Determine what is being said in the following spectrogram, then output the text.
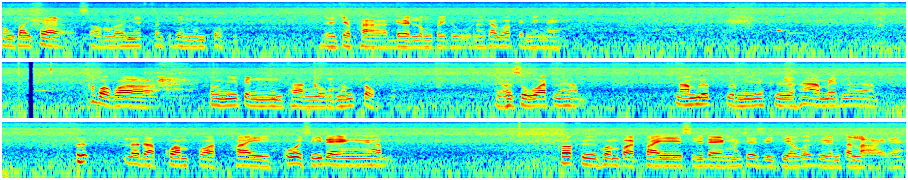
ลงไปแค่ 200 เมตรก็จะเป็นน้ำตก เดี๋ยวจะพาเดินลงไปดูนะครับว่าเป็นยังไง เขาบอกว่าตรงนี้เป็นทางลงน้ำตกเหวสุวัตนะครับ น้ำลึกจุดนี้คือ 5 เมตรนะครับระดับความปลอดภัย โอ้ยสีแดงนะครับ ก็คือความปลอดภัยสีแดงไม่ใช่สีเขียวก็คืออันตรายอะ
